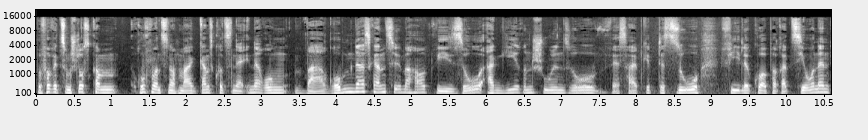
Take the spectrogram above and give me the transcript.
Bevor wir zum Schluss kommen, rufen wir uns noch mal ganz kurz in Erinnerung, warum das Ganze überhaupt, wieso agieren Schulen so, weshalb gibt es so viele Kooperationen.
